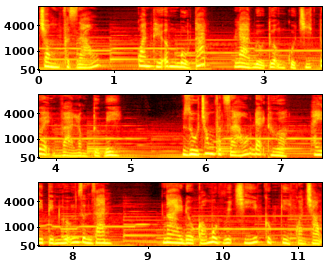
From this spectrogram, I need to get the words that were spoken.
Trong Phật giáo, Quan Thế Âm Bồ Tát là biểu tượng của trí tuệ và lòng từ bi. Dù trong Phật giáo Đại Thừa hay tín ngưỡng dân gian – Ngài đều có một vị trí cực kỳ quan trọng.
